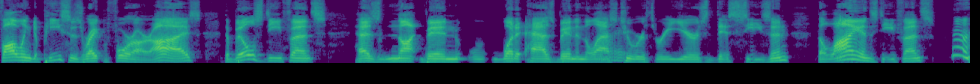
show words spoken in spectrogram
falling to pieces right before our eyes the bills defense has not been what it has been in the last right. two or three years this season the lions defense huh,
